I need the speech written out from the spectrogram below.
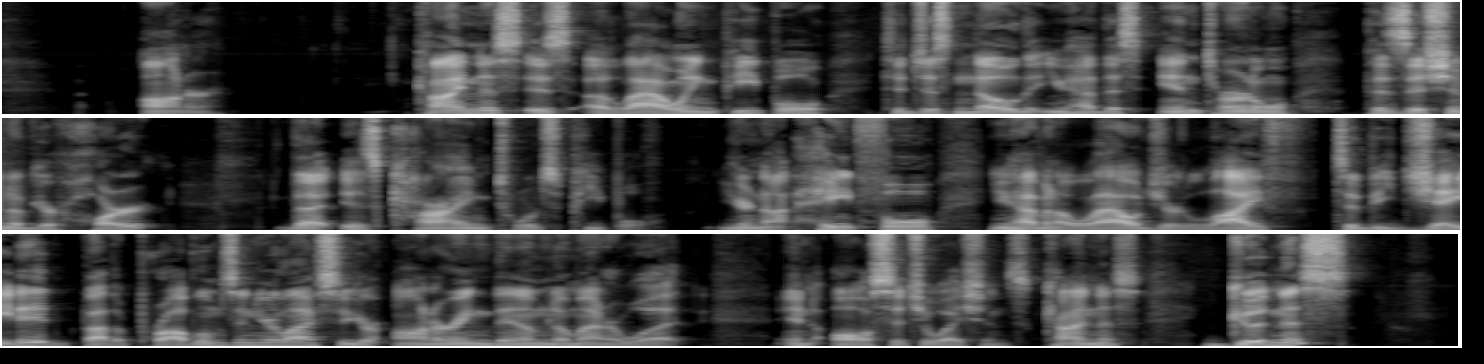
honor. Kindness is allowing people to just know that you have this internal position of your heart that is kind towards people. You're not hateful. You haven't allowed your life to be jaded by the problems in your life. So you're honoring them no matter what in all situations. Kindness, goodness,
